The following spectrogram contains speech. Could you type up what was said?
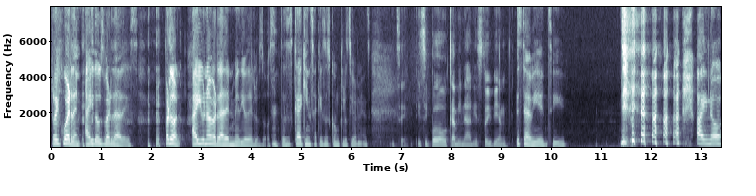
Recuerden, hay dos verdades. Perdón, hay una verdad en medio de los dos. Entonces, cada quien saque sus conclusiones. Sí. Y si puedo caminar y estoy bien. Está bien, sí. Ay, no.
